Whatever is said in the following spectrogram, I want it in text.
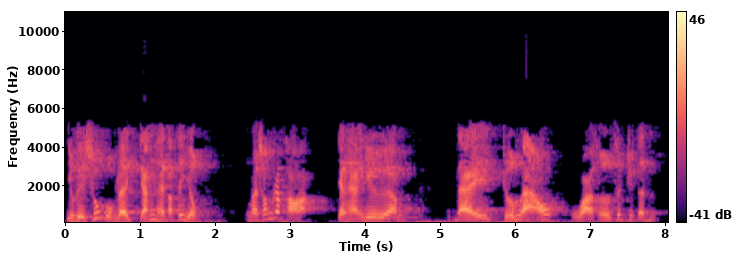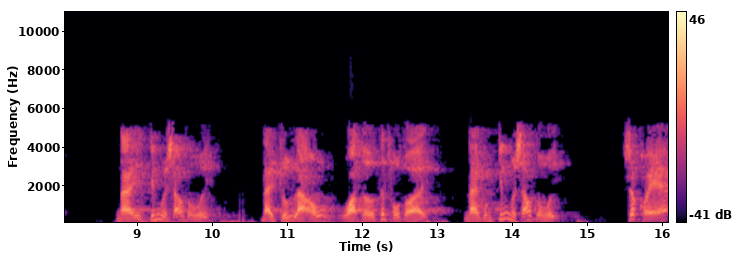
nhiều khi suốt cuộc đời chẳng hề tập thể dục, nhưng mà sống rất thọ. Chẳng hạn như à, đại trưởng lão hòa thượng thích trí tịnh, nay 96 tuổi. Đại trưởng lão hòa thượng thích phổ tuệ, nay cũng 96 tuổi. Rất khỏe,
